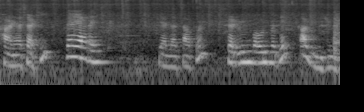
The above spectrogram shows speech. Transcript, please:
खाण्यासाठी तयार आहे. याला आता आपण सर्विंग बाउलमध्ये काढून घेऊया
